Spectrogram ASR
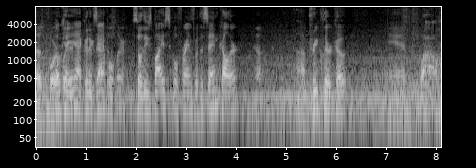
That was. Okay, clear. yeah, good example. So these bicycle frames were the same color, Yeah. uh, pre-clear coat, and wow.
